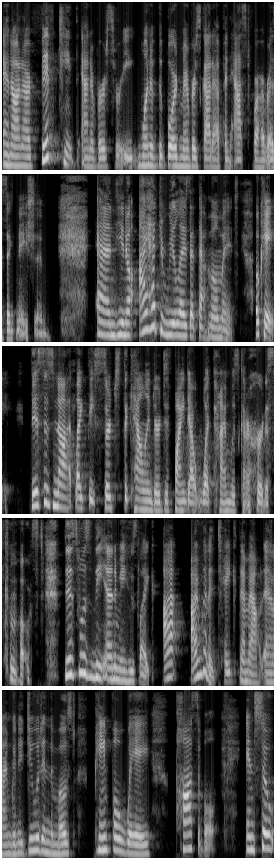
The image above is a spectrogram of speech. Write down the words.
And on our 15th anniversary, one of the board members got up and asked for our resignation. And, you know, I had to realize at that moment, okay, this is not like they searched the calendar to find out what time was going to hurt us the most. This was the enemy who's like, I, I'm going to take them out and I'm going to do it in the most painful way possible. And so,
